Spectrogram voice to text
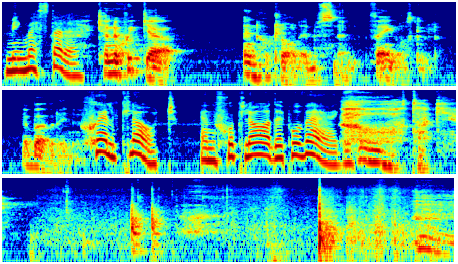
min mästare. kan du skicka en choklad är du snäll? För en gångs skull. Jag behöver dig nu. Självklart. En choklad är på väg. Åh, tack. Mm.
